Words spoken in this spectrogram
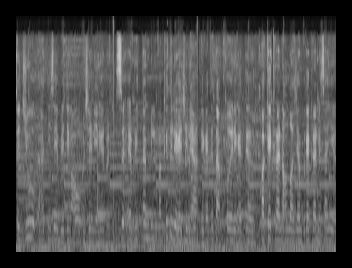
sejuk hati saya bila tengok awak macam ni dia kata. So every time bila pakai tu dia kata ni. Dia kata tak apa dia kata pakai kerana Allah jangan pakai kerana saya.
